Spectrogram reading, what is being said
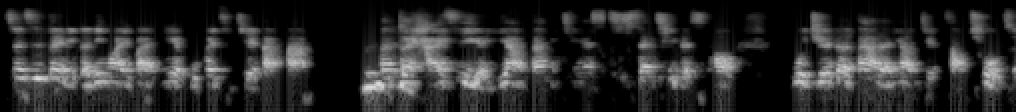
甚至对你的另外一半，你也不会直接打骂。那对孩子也一样，当你今天生气的时候，我觉得大人要减少挫折。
